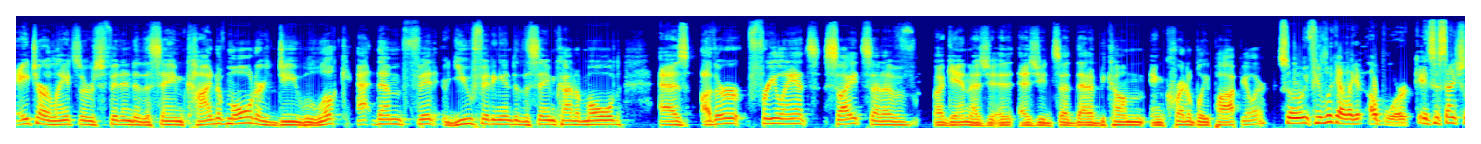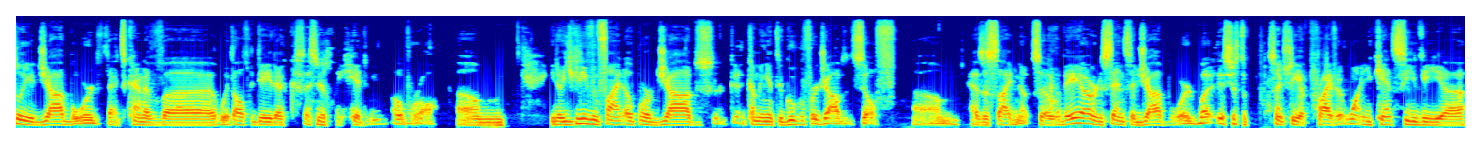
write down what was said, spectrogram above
HR Lancers fit into the same kind of mold, or do you look at them fit you fitting into the same kind of mold as other freelance sites that have, again, as you, as you'd said, that have become incredibly popular? So if you look at like an Upwork, it's essentially a job board that's kind of uh, with all the data essentially hidden overall. Um, you know, you can even find Upwork jobs coming into Google for Jobs itself. Um, as a side note, so they are in a sense a job board, but it's just a, essentially a private one. You can't see the uh,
